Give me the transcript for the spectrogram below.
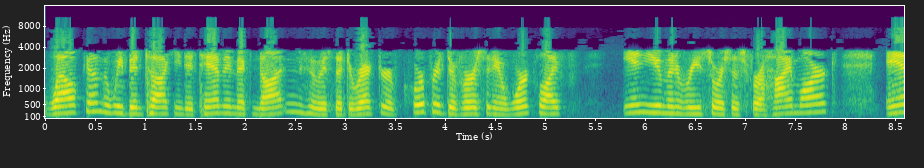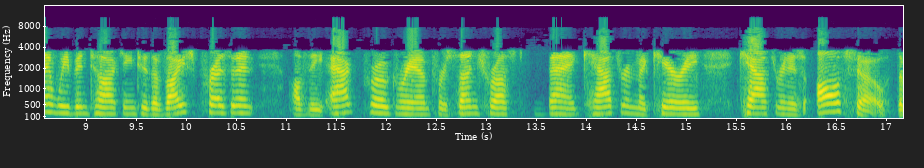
welcome. We've been talking to Tammie McNaughton, who is the Director of Corporate Diversity and Work Life in Human Resources for Highmark. And we've been talking to the Vice President of the ACT program for SunTrust Bank, Katherine McCary. Katherine is also the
